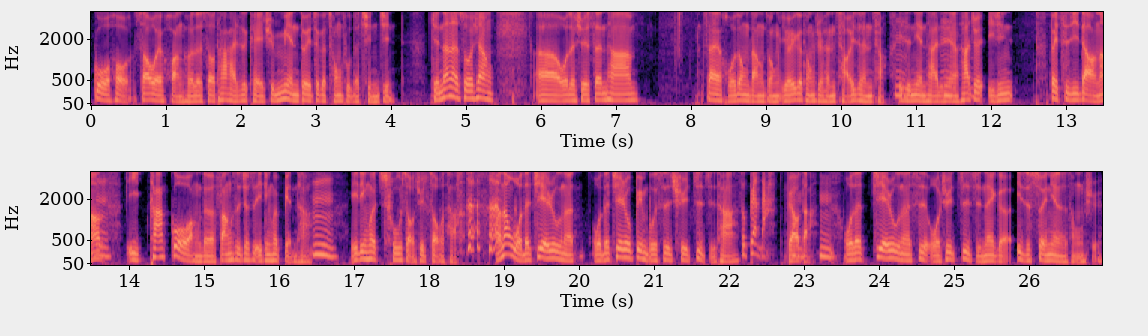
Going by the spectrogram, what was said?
过后稍微缓和的时候，他还是可以去面对这个冲突的情境。简单的说，像，呃，我的学生他在活动当中有一个同学很吵，一直很吵，一直念他，一直念他，他就已经被刺激到，然后以他过往的方式，就是一定会扁他，嗯，一定会出手去揍他。那我的介入呢？我的介入并不是去制止他，说不要打，不要打，嗯，我的介入呢，是我去制止那个一直碎念的同学，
